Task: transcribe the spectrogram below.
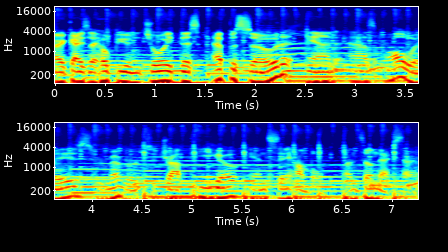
all right, guys, I hope you enjoyed this episode. And as always, remember to drop the ego and stay humble. Until next time.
